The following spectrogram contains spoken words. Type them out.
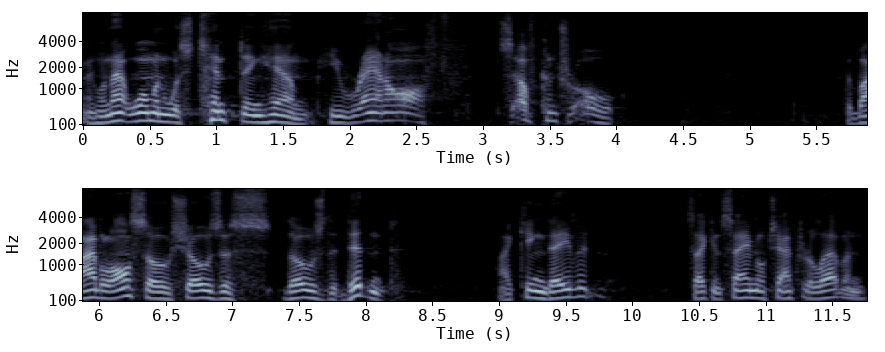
And when that woman was tempting him, he ran off. Self control. The Bible also shows us those that didn't, like King David, 2 Samuel chapter 11,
